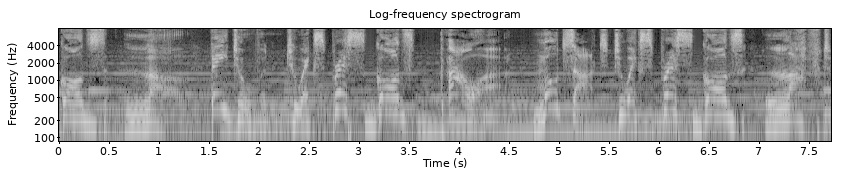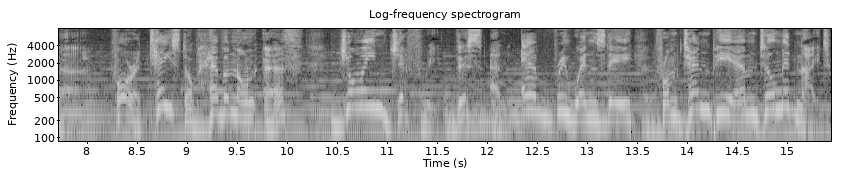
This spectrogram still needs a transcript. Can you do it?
God's love, Beethoven to express God's power. Mozart to express God's laughter. For a taste of heaven on earth, join Jeffrey this and every Wednesday from 10 p.m. till midnight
